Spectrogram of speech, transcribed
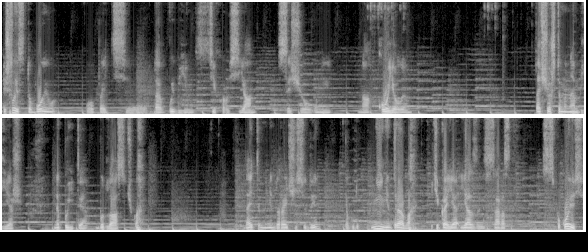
Пішли з тобою, хлопець, е, та виб'ємо з цих росіян все, що вони накоїли. Та що ж ти мене б'єш? Не бийте, будь ласочка. Дайте мені, до речі, сюди. Я буду. Ні, не треба. Почекай, я я зараз заспокоюсь.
